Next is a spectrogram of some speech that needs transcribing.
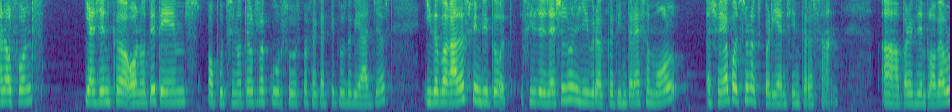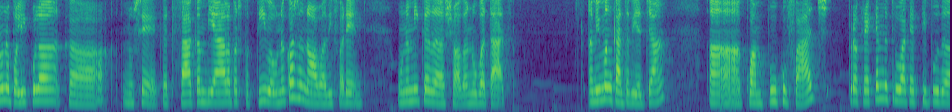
en el fons hi ha gent que o no té temps o potser no té els recursos per fer aquest tipus de viatges i de vegades fins i tot si llegeixes un llibre que t'interessa molt això ja pot ser una experiència interessant. Uh, per exemple, veure una pel·lícula que, no sé, que et fa canviar la perspectiva, una cosa nova, diferent, una mica d'això, de novetat. A mi m'encanta viatjar, uh, quan puc ho faig, però crec que hem de trobar aquest tipus de,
